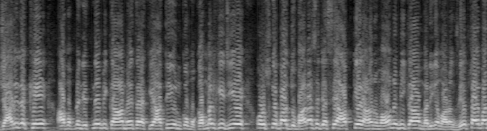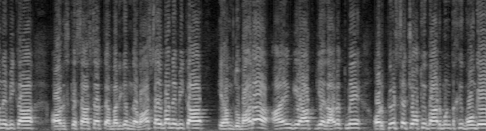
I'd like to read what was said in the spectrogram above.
جاری رکھیں، آپ اپنے جتنے بھی کام ہیں، ترقیاتی، ان کو مکمل کیجیے، اور اس کے بعد دوبارہ سے جیسے آپ کے رہنماؤں نے بھی کہا، مریم اورنگزیب صاحبہ نے بھی کہا، اور اس کے ساتھ ساتھ مریم نواز صاحبہ نے بھی کہا کہ ہم دوبارہ آئیں گے آپ کی عدالت میں، اور پھر سے چوتھی بار منتخب ہوں گے۔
